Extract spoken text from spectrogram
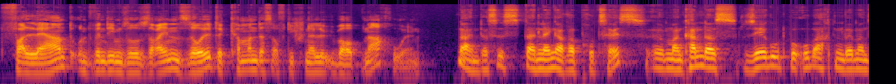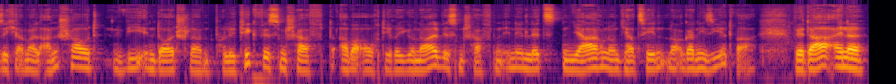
verlernt und wenn dem so sein sollte, kann man das auf die Schnelle überhaupt nachholen? Nein, das ist ein längerer Prozess. Äh, man kann das sehr gut beobachten, wenn man sich einmal anschaut, wie in Deutschland Politikwissenschaft, aber auch die Regionalwissenschaften in den letzten Jahren und Jahrzehnten organisiert war. Wer da eine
